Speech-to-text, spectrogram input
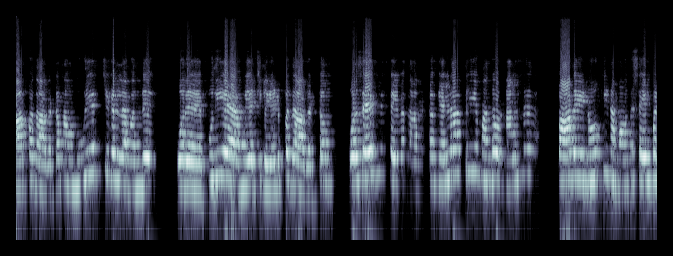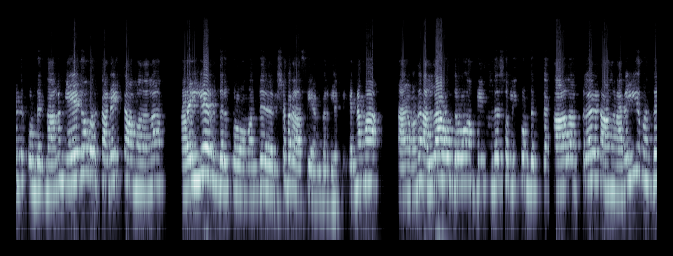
பார்ப்பதாகட்டும் நம்ம முயற்சிகள்ல வந்து ஒரு புதிய முயற்சிகளை எடுப்பதாகட்டும் ஒரு செயல்களை செய்வதாகட்டும் எல்லாத்திலையும் வந்து ஒரு நல்ல பாதையை நோக்கி நம்ம வந்து செயல்பட்டு கொண்டிருந்தாலும் ஏதோ ஒரு தடை தாமதம்லாம் நிறைய இருந்திருக்கிறோம் வந்து ரிஷபராசி அன்பர்களுக்கு. என்னமா நாங்க வந்து நல்லா வந்துருவோம் அப்படின்னு வந்து சொல்லி கொண்டிருந்த காலத்துல நாங்க நிறைய வந்து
